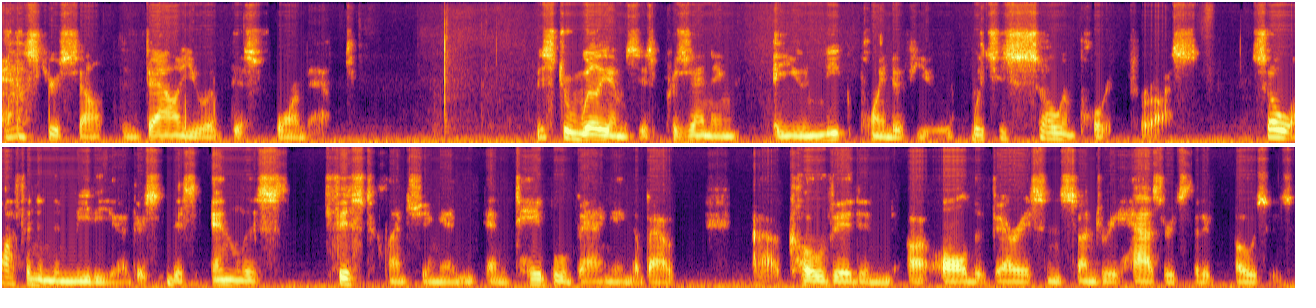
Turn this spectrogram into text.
ask yourself the value of this format. Mr. Williams is presenting a unique point of view, which is so important for us. So often in the media, there's this endless fist clenching and, and table banging about uh, COVID and uh, all the various and sundry hazards that it poses.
